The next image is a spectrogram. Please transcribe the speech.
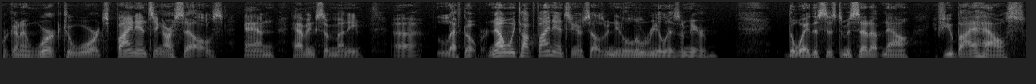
we're going to work towards financing ourselves and having some money uh, left over. Now, when we talk financing ourselves, we need a little realism here. The way the system is set up now, if you buy a house,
